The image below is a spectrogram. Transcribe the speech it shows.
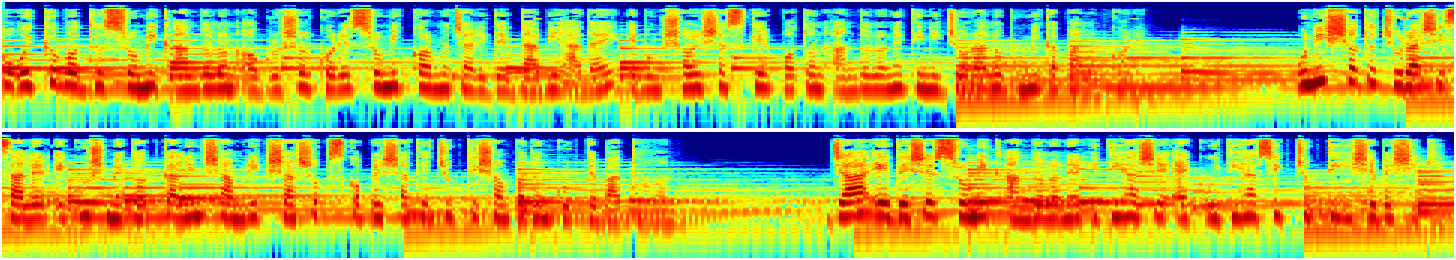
ও ঐক্যবদ্ধ শ্রমিক আন্দোলন অগ্রসর করে শ্রমিক কর্মচারীদের দাবি আদায় এবং শৈশাস্কের পতন আন্দোলনে তিনি জোরালো ভূমিকা পালন করেন। উনিশশত সালের একুশ মে তৎকালীন সামরিক শাসক স্কপের সাথে চুক্তি সম্পাদন করতে বাধ্য হন, যা এ দেশের শ্রমিক আন্দোলনের ইতিহাসে এক ঐতিহাসিক চুক্তি হিসেবে স্বীকৃত।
